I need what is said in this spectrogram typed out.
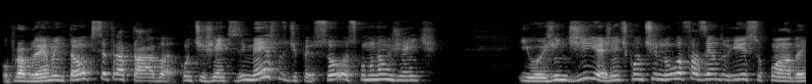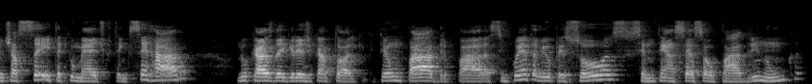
O problema, então, é que você tratava contingentes imensos de pessoas como não gente. E hoje em dia a gente continua fazendo isso quando a gente aceita que o médico tem que ser raro. No caso da Igreja Católica, que tem um padre para 50 mil pessoas, você não tem acesso ao padre nunca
